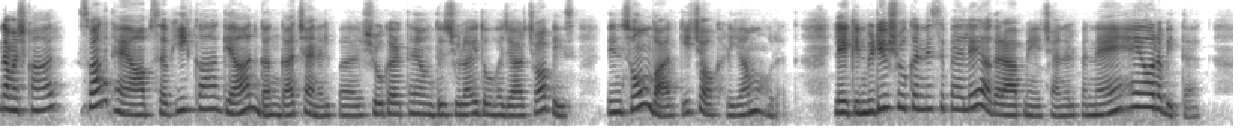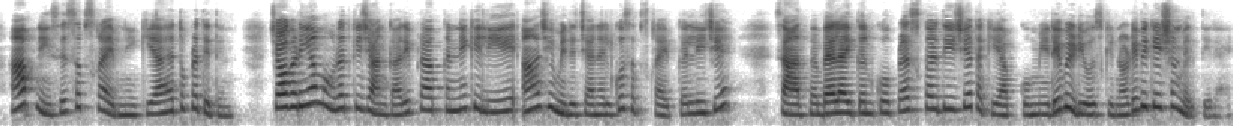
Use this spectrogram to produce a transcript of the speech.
नमस्कार, स्वागत है आप सभी का ज्ञान गंगा चैनल पर। शुरू करते हैं उनतीस जुलाई 2024 दिन सोमवार की चौखड़िया मुहूर्त। लेकिन वीडियो शुरू करने से पहले अगर आप मेरे चैनल पर नए हैं और अभी तक आपने इसे सब्सक्राइब नहीं किया है तो प्रतिदिन चौघड़िया मुहूर्त की जानकारी प्राप्त करने के लिए आज ही मेरे चैनल को सब्सक्राइब कर लीजिए। साथ में बेल आइकन को प्रेस कर दीजिए ताकि आपको मेरे वीडियोज़ की नोटिफिकेशन मिलती रहे।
